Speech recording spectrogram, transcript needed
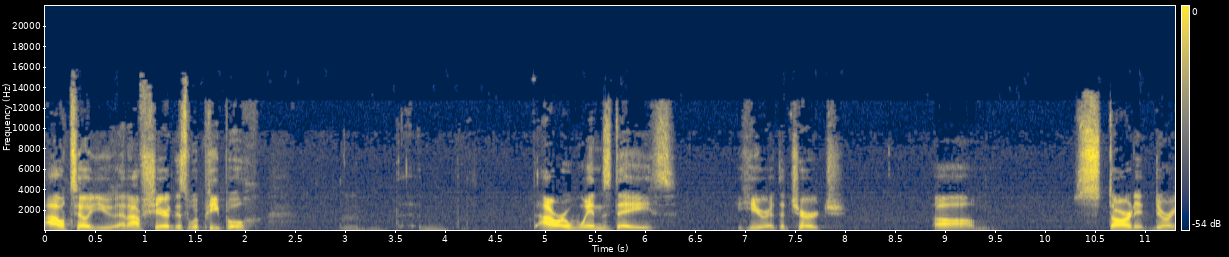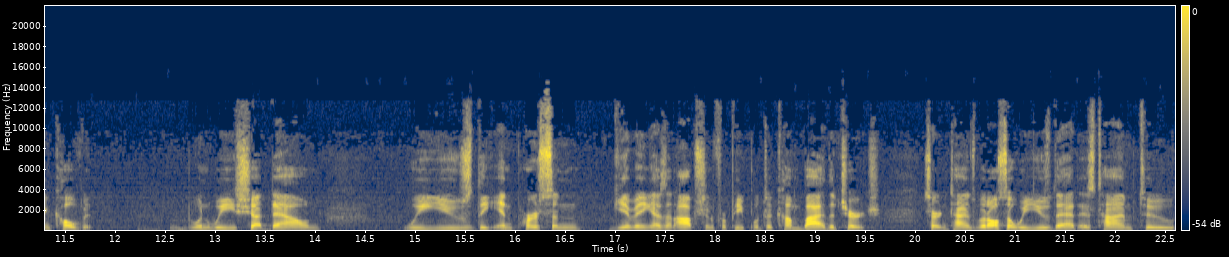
I'll tell you, and I've shared this with people. Our Wednesdays here at the church um, started during COVID when we shut down we use the in-person giving as an option for people to come by the church certain times, but also we use that as time to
